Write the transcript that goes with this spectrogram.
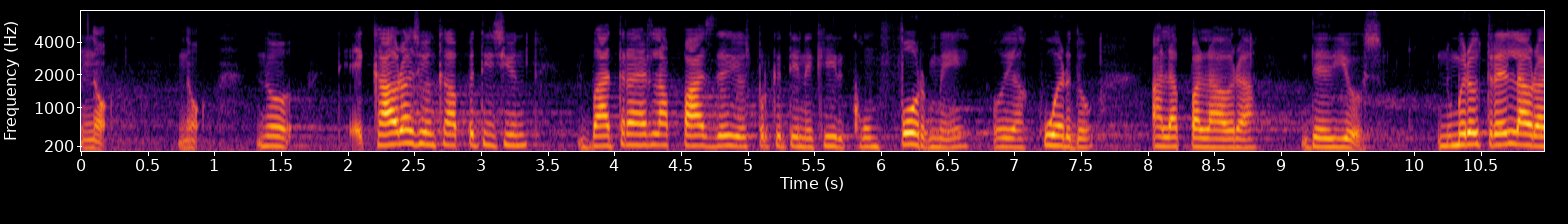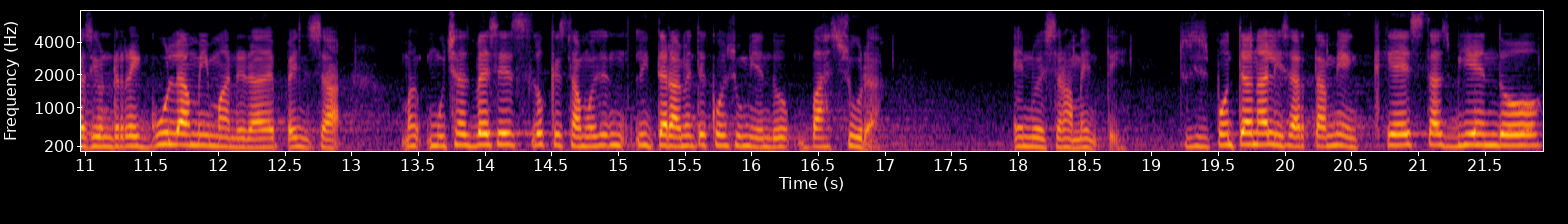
no, no, no. Cada oración, cada petición va a traer la paz de Dios porque tiene que ir conforme o de acuerdo a la palabra de Dios. Número tres, la oración regula mi manera de pensar muchas veces lo que estamos es literalmente consumiendo basura en nuestra mente. Entonces ponte a analizar también qué estás viendo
